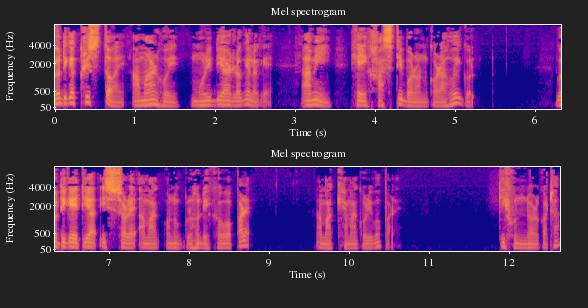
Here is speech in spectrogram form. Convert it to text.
গতিকে খ্ৰীষ্টই আমাৰ হৈ মৰি দিয়াৰ লগে লগে আমি সেই শাস্তি বৰণ কৰা হৈ গ'ল। গতিকে এতিয়া ঈশ্বৰে আমাক অনুগ্ৰহ দেখুৱাব পাৰে আমাক ক্ষমা কৰিব পাৰে। কি সুন্দৰ কথা।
